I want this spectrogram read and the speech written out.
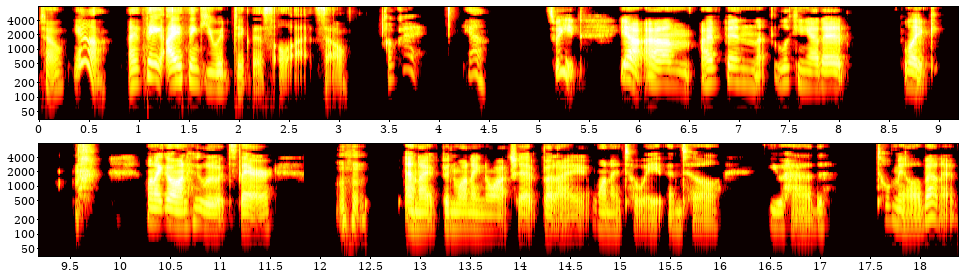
So yeah, I think I think you would dig this a lot. So Okay. Yeah. Sweet. Yeah, um I've been looking at it like when I go on Hulu it's there mhm. and I've been wanting to watch it, but I wanted to wait until you had told me all about it.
